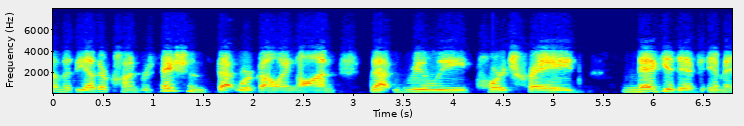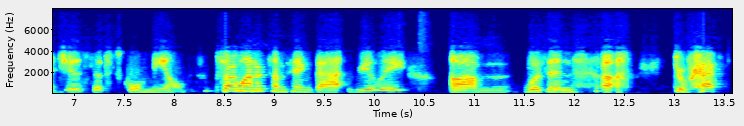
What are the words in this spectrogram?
some of the other conversations that were going on that really portrayed negative images of school meals. So I wanted something that really um, was in uh, direct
